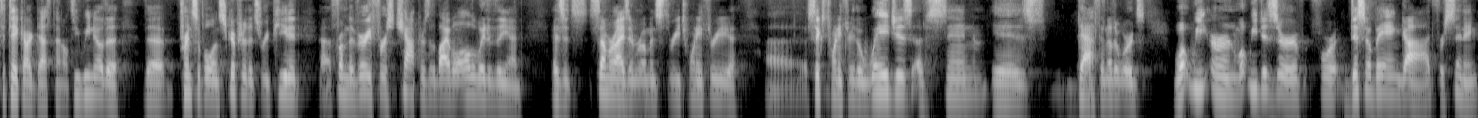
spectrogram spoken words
to take our death penalty. We know the, the principle in Scripture that's repeated uh, from the very first chapters of the Bible all the way to the end, as it's summarized in Romans 3 23, uh, 623. The wages of sin is death. In other words, what we earn, what we deserve for disobeying God, for sinning,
